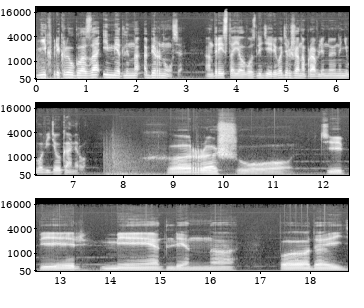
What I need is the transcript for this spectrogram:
Ник прикрыл глаза и медленно обернулся. Андрей стоял возле дерева, держа направленную на него видеокамеру. «Хорошо», Теперь медленно подойди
